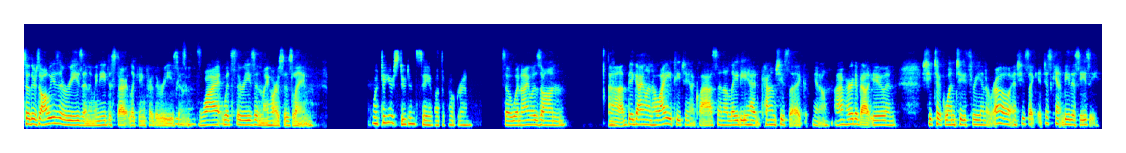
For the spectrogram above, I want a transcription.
So there's always a reason and we need to start looking for the reason. Reasons. Why what's the reason my horse is lame? What do your students say about the program? So when I was on uh, Big Island, Hawaii, teaching a class, and a lady had come. She's like, you know, I've heard about you, and she took one, two, three in a row, and she's like, it just can't be this easy.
